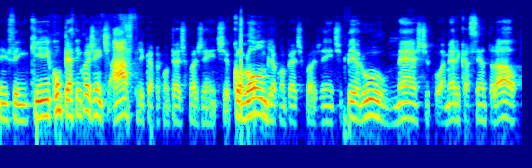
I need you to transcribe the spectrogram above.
enfim, que competem com a gente. África compete com a gente, Colômbia compete com a gente, Peru, México, América Central,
